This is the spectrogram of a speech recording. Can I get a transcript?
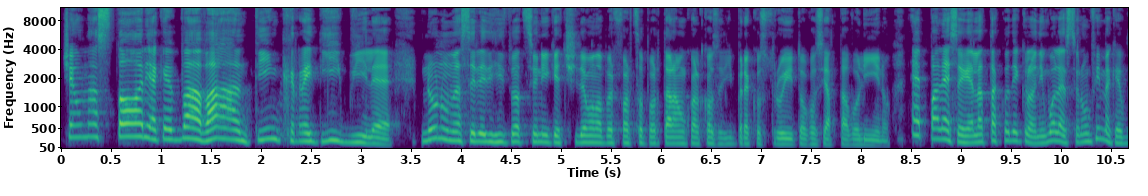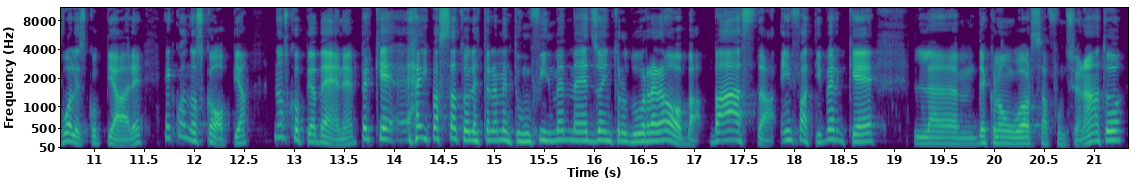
C'è una storia che va avanti, incredibile. Non una serie di situazioni che ci devono per forza portare a un qualcosa di precostruito così a tavolino. È palese che l'attacco dei cloni vuole essere un film che vuole scoppiare e quando scoppia non scoppia bene perché hai passato letteralmente un film e mezzo a introdurre roba. Basta. infatti perché la, The Clone Wars ha funzionato?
